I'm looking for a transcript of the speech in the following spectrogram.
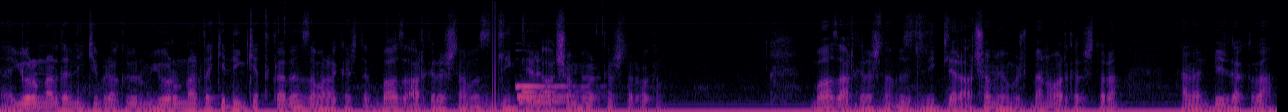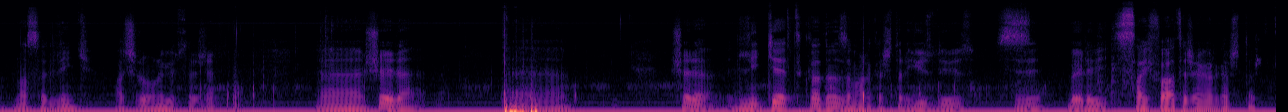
E, yorumlarda linki bırakıyorum. Yorumlardaki linke tıkladığınız zaman arkadaşlar bazı arkadaşlarımız linkleri açamıyor arkadaşlar bakın. Bazı arkadaşlarımız linkleri açamıyormuş. Ben o arkadaşlara hemen bir dakikada nasıl link açılır onu göstereceğim. Ee, şöyle ee, şöyle linke tıkladığınız zaman arkadaşlar %100 sizi böyle bir sayfa atacak arkadaşlar.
